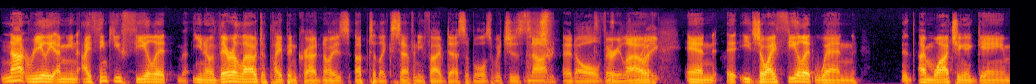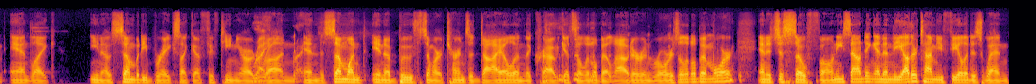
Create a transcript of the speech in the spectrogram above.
not really. I mean, I think you feel it. You know, they're allowed to pipe in crowd noise up to like 75 decibels, which is not at all very loud. Right. And it, so I feel it when I'm watching a game and like you know somebody breaks like a 15 yard Right, run right. and someone in a booth somewhere turns a dial and the crowd gets a little bit louder and roars a little bit more and it's just so phony sounding and then the other time you feel it is when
